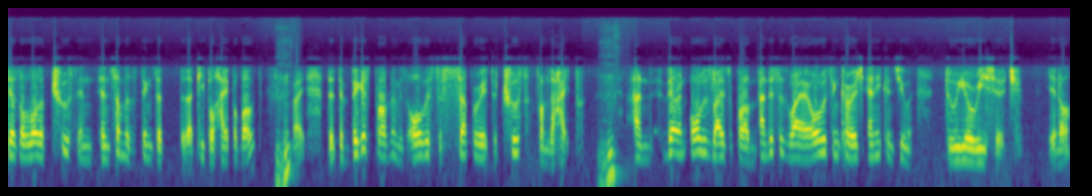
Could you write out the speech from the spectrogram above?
there's a lot of truth in, in some of the things that, that people hype about, mm-hmm. right? The, the biggest problem is always to separate the truth from the hype. Mm-hmm. And therein always lies the problem. And this is why I always encourage any consumer, do your research. You know,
